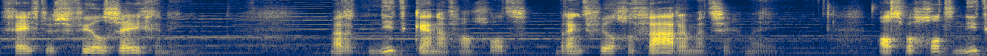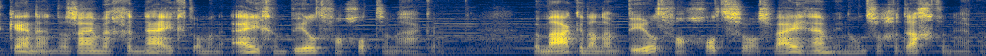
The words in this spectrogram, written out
geeft dus veel zegeningen. Maar het niet kennen van God brengt veel gevaren met zich mee. Als we God niet kennen, dan zijn we geneigd om een eigen beeld van God te maken. We maken dan een beeld van God zoals wij Hem in onze gedachten hebben.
